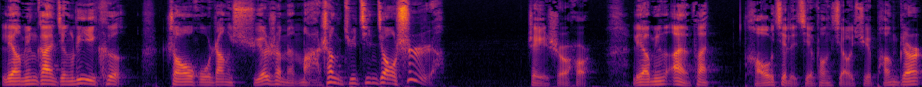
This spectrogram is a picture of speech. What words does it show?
两名干警立刻。招呼让学生们马上去进教室啊！这时候，两名案犯逃进了解放小学旁边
